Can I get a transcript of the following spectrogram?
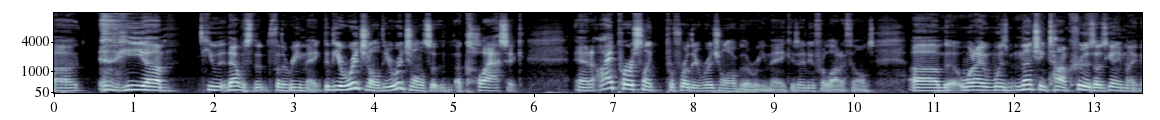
uh, he um, he that was the, for the remake. But the original, the original is a, a classic. And I personally prefer the original over the remake, as I do for a lot of films. Um, when I was mentioning Tom Cruise, I was getting my,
